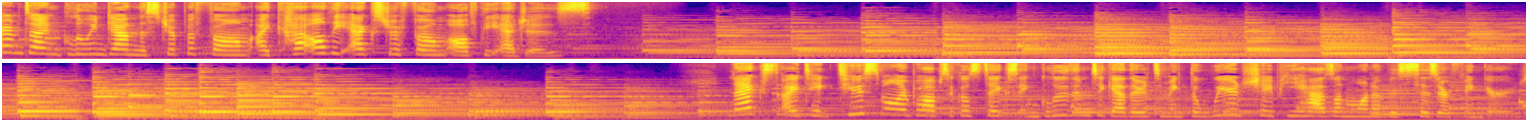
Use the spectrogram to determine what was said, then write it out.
After I'm done gluing down the strip of foam, I cut all the extra foam off the edges. Next, I take two smaller popsicle sticks and glue them together to make the weird shape he has on one of his scissor fingers.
